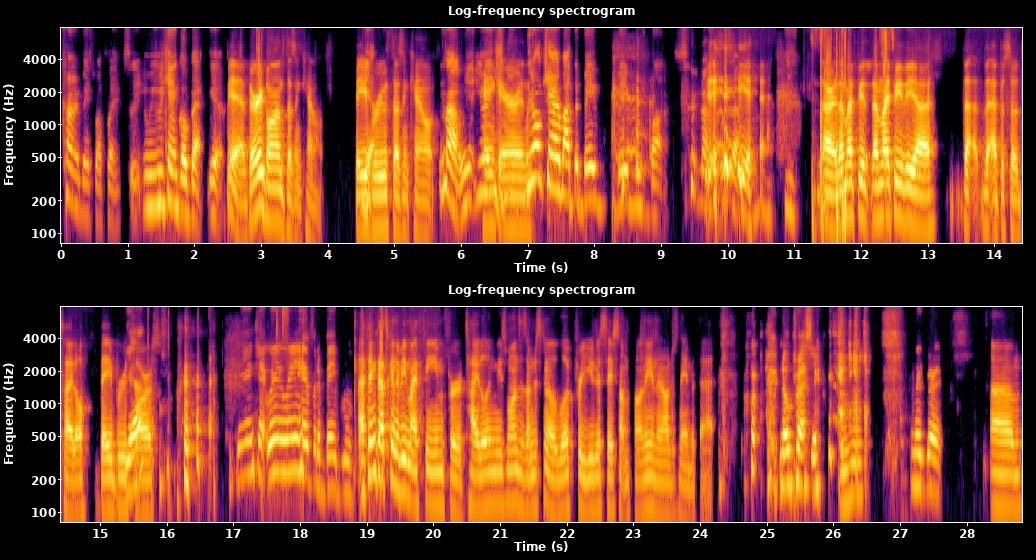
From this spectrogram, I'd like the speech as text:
current baseball players. So we, we can't go back. Yeah. Yeah, Barry Bonds doesn't count. Babe Yeah. Ruth doesn't count. No, we, you Hank Aaron. we don't care about the Babe Babe Ruth bars. no, yeah. All right, that might be that might be the uh the the episode title. Babe Ruth Yeah. bars. We ain't, we ain't, we ain't here for the Babe Ruth. I think that's going to be my theme for titling these ones. Is I'm just going to look for you to say something funny, and then I'll just name it that. no pressure. Mhm. That's great. Um,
